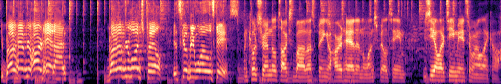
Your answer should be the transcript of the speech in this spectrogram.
You better have your hard hat on. You better have your lunch pail. It's to be one of those games. When Coach Drendel talks about us being a hard hat and a lunch pail team, you see all our teammates and we're all like, oh,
